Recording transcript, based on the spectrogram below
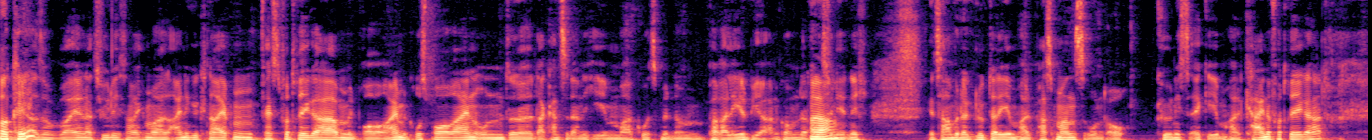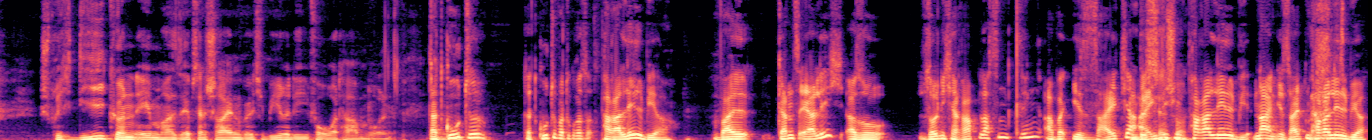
Okay. Also weil natürlich, sag ich mal, einige Kneipen Festverträge haben mit Brauereien, mit Großbrauereien und äh, da kannst du dann nicht eben mal kurz mit einem Parallelbier ankommen. Das Ja. funktioniert nicht. Jetzt haben wir das Glück, dass eben halt Passmanns und auch Königseck eben halt keine Verträge hat. Sprich, die können eben halt selbst entscheiden, welche Biere die vor Ort haben wollen. Das Gute, das Gute, was du gerade sagst, Parallelbier. Weil, ganz ehrlich, also soll nicht herablassend klingen, aber ihr seid ja Ein eigentlich ein schon. Parallelbier. Nein, ihr seid ein Parallelbier.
